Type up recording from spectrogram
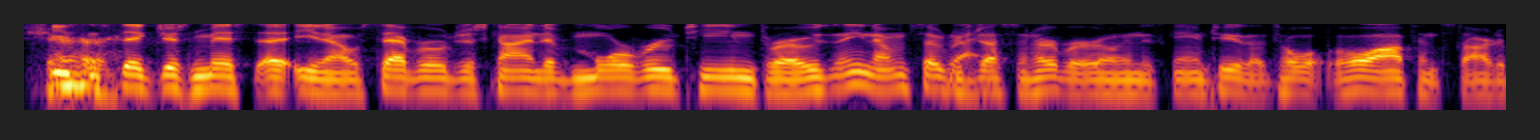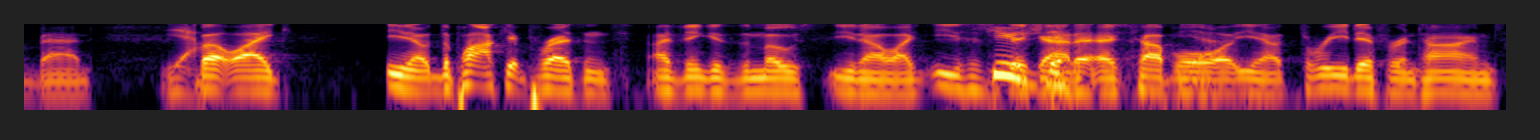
Easton Stick just missed, uh, you know, several just kind of more routine throws, and you know, so did Right. Justin Herbert early in this game too. The whole, the whole offense started bad, Yeah. but like. You know, the pocket presence, I think, is the most, you know, like Easton Huge Stick had a, a couple, Yeah. you know, three different times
